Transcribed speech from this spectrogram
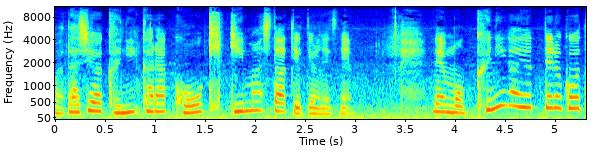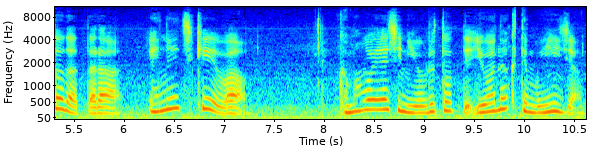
私は国からこう聞きましたって言ってるんですね。でも国が言ってることだったら NHK は熊谷市によるとって言わなくてもいいじゃん。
